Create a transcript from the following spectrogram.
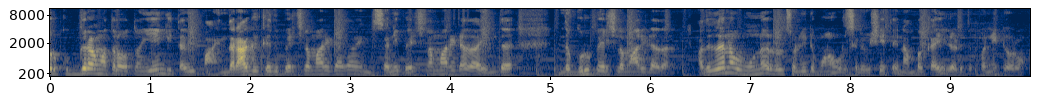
ஒரு குக்கிராமத்தில் ஒருத்தன் ஏங்கி தவிப்பான். இந்த ராகுக்கு எது பயிற்சியில் மாறிடாதா இந்த சனி பயிற்சியில் மாறிட்டாதா இந்த இந்த குரு பயிற்சியில் மாறிட்டாதான் அதுக்கு தான் நம்ம முன்னோர்கள் சொல்லிட்டு போனால் ஒரு சில விஷயத்தை நம்ம கையில் எடுத்து பண்ணிட்டு வரோம்.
